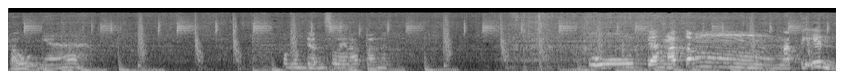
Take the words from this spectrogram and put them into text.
baunya mengundang selera banget. Udah mateng, matiin.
